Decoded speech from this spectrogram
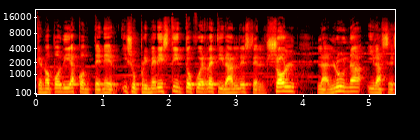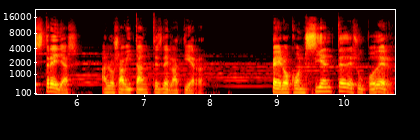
que no podía contener y su primer instinto fue retirarles el sol, la luna y las estrellas a los habitantes de la tierra. Pero consciente de su poder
